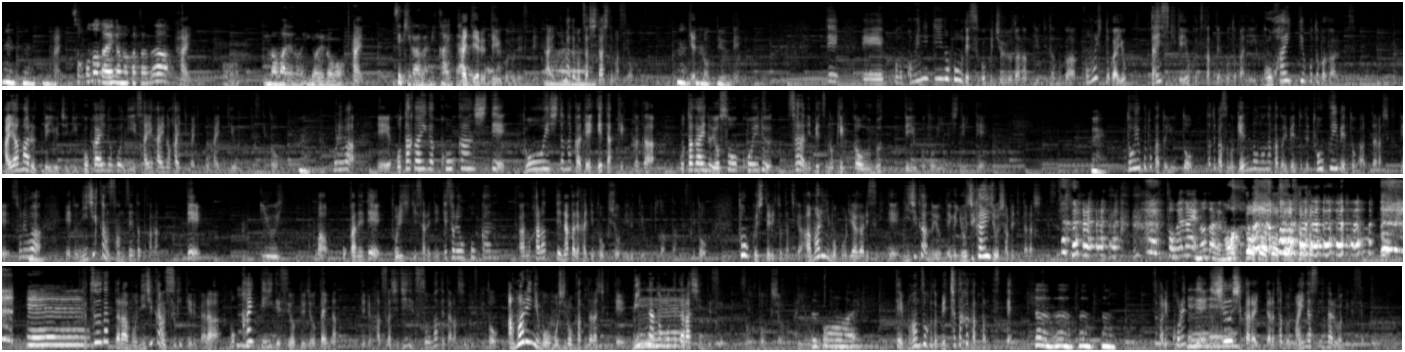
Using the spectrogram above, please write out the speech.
うんうんうんはい、そこの代表の方が、はい、こう今までのいろいろ赤裸々に書いて書いてあるっていうことですね、はい、今でも雑誌出してますよ、言論っていうね。で、えー、このコミュニティの方ですごく重要だなって言ってたのがこの人がよく大好きでよく使ってる言葉に「誤配」っていう言葉があるんですよ。謝るっていう字に誤解の語に采配の配って書いて誤配って読むんですけど、うん、これは、えー、お互いが交換して合意した中で得た結果がお互いの予想を超えるさらに別の結果を生むっていうことを意味していて、うん、どういうことかというと例えばその言論の中のイベントでトークイベントがあったらしくてそれは、うん、えー、と2時間3000円だったかな？でいうまあ、お金で取引されていてそれを交換あの払って中で入ってトークショーを見るっていうことだったんですけどトークしてる人たちがあまりにも盛り上がりすぎて2時間の予定が4時間以上喋ってたらしいんです止めないの？誰も。そうそうそうそう。普通だったらもう2時間過ぎてるからもう帰っていいですよっていう状態になってるはずだし、事実そうなってたらしいんですけどあまりにも面白かったらしくてみんな残ってたらしいんですそのトークショーの内容。すごいって満足度めっちゃ高かったんですって。うんうんうんうん。つまりこれって収支から言ったら多分マイナスになるわけですよ。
